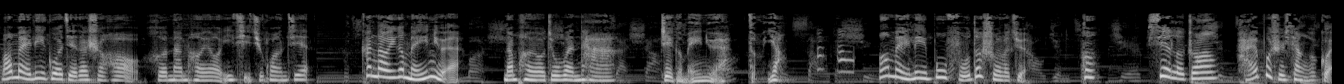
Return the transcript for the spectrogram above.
王美丽过节的时候和男朋友一起去逛街，看到一个美女，男朋友就问她：“这个美女怎么样？”王美丽不服的说了句：“哼，卸了妆还不是像个鬼？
